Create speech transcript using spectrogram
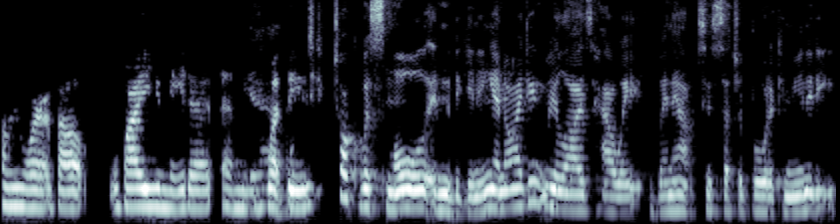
tell me more about why you made it and yeah, what they TikTok was small in the beginning and I didn't realize how it went out to such a broader community.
